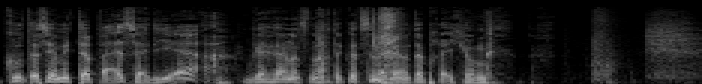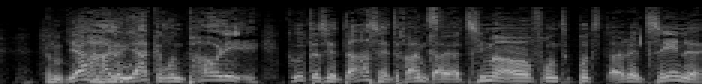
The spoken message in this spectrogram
gut, dass ihr mit dabei seid. Ja, yeah. wir hören uns nach der kurzen Werbeunterbrechung. Ja, hallo Jakob und Pauli. Gut, dass ihr da seid. Räumt euer Zimmer auf und putzt eure Zähne.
